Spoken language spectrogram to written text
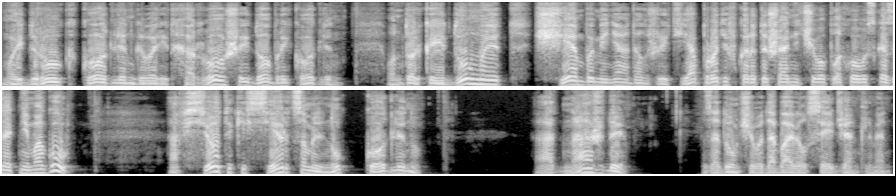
мой друг Кодлин говорит, хороший, добрый Кодлин. Он только и думает, чем бы меня одолжить. Я против коротыша ничего плохого сказать не могу, а все-таки сердцем льну к Кодлину. Однажды, — задумчиво добавил сей джентльмен,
